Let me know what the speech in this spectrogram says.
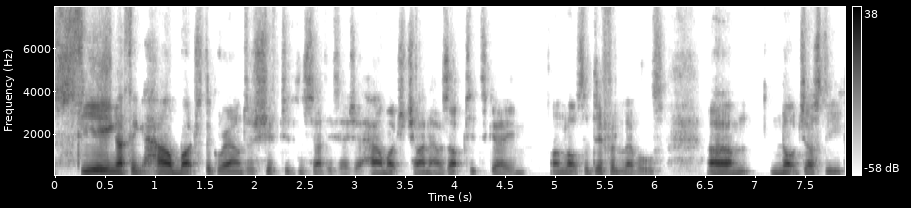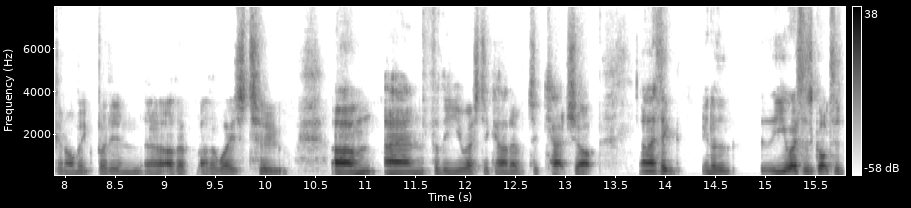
seeing, I think, how much the ground has shifted in Southeast Asia, how much China has upped its game on lots of different levels, um, not just the economic, but in uh, other other ways too, um, and for the US to kind of to catch up. And I think you know the US has got to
